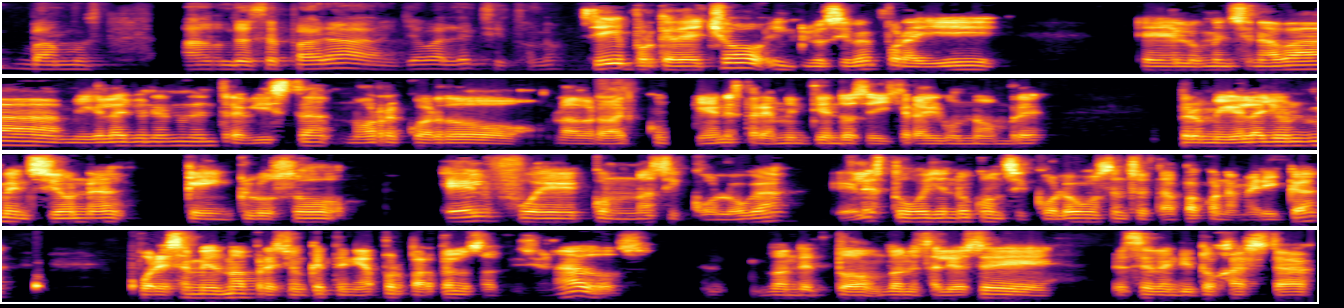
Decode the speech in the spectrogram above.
vamos, a donde se para lleva el éxito, ¿no? Sí, porque de hecho, inclusive por ahí eh, lo mencionaba Miguel Ayun en una entrevista, no recuerdo la verdad con quién, estaría mintiendo si dijera algún nombre, pero Miguel Ayun menciona que incluso él fue con una psicóloga, él estuvo yendo con psicólogos en su etapa con América por esa misma presión que tenía por parte de los aficionados, donde, donde salió ese, ese bendito hashtag,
